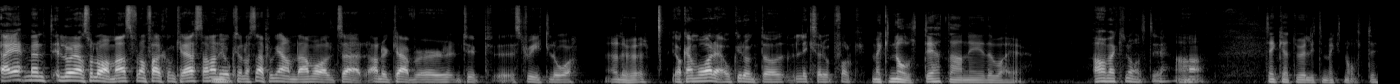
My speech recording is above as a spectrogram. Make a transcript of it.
Nej, men Lorenzo Lamas från Falcon Crest, han hade ju också något sånt här program där han var lite så här undercover, typ street law. Eller hur? Jag kan vara det, åker runt och läxar upp folk. McNulty hette han i The Wire. Ja, McNulty. Ja. Tänk att du är lite McNulty.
